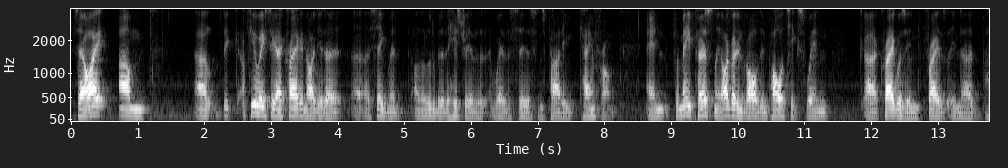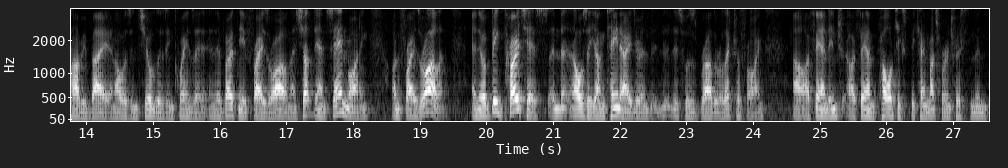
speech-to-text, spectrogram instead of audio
So I, um, uh, the, a few weeks ago, Craig and I did a, a segment on a little bit of the history of the, where the Citizens Party came from. And for me personally, I got involved in politics when uh, Craig was in Fraser, in uh, Hervey Bay and I was in Childers in Queensland, and they're both near Fraser Island. They shut down sand mining on Fraser Island, and there were big protests. And I was a young teenager, and this was rather electrifying. Uh, I found I found politics became much more interesting than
